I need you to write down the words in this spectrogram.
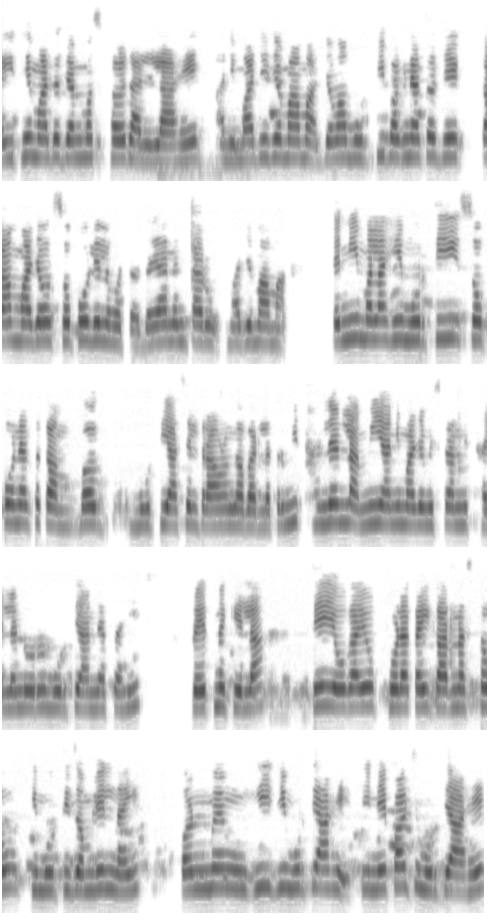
इथे माझं जन्मस्थळ झालेलं आहे. आणि माझे जे मामा जेव्हा मूर्ती बघण्याचं जे काम माझ्यावर सोपवलेलं होतं दयानंद तारू माझे मामा त्यांनी मला ही मूर्ती सोपवण्याचं काम बघ मूर्ती असेल तर औरंगाबादला तर मी थायलंडला मी आणि माझ्या मिस्टरांनी थायलंडवरून मूर्ती आणण्याचाही प्रयत्न केला. ते योगायोग थोड्या काही कारणास्तव ती मूर्ती जमलेली नाही. पण मग ही जी मूर्ती आहे ती नेपाळची मूर्ती आहे.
